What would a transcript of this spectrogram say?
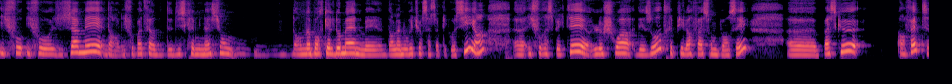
il faut, il faut jamais, non, il faut pas te faire de discrimination dans n'importe quel domaine, mais dans la nourriture, ça s'applique aussi. Hein. Euh, il faut respecter le choix des autres et puis leur façon de penser, euh, parce que, en fait,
